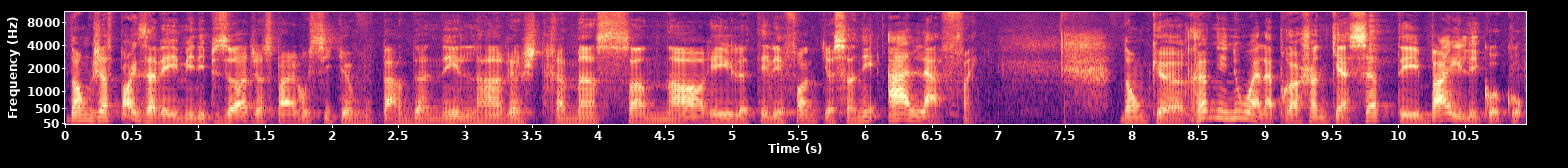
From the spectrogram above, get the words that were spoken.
Donc, j'espère que vous avez aimé l'épisode. J'espère aussi que vous pardonnez l'enregistrement sonore et le téléphone qui a sonné à la fin. Donc, euh, revenez-nous à la prochaine cassette et bye les cocos.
